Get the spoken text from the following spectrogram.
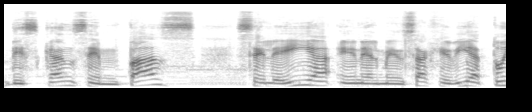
Descanse en paz. Se leía en el mensaje vía Twitter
